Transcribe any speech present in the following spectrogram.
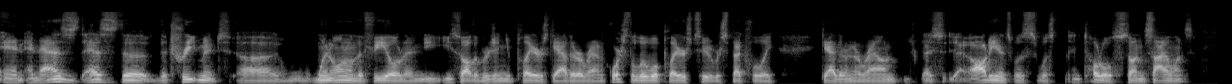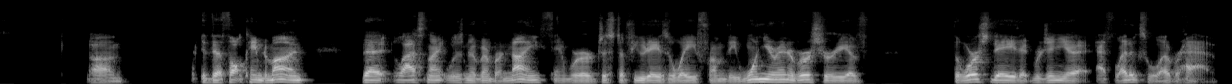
and and as as the the treatment uh, went on on the field, and you, you, saw the Virginia players gather around, of course the Louisville players too, respectfully gathering around. The audience was was in total stunned silence. Um, the thought came to mind that last night was November 9th, and we're just a few days away from the one year anniversary of the worst day that Virginia athletics will ever have.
